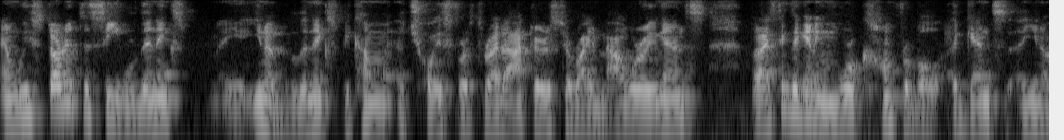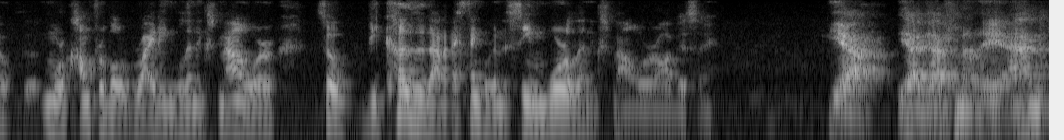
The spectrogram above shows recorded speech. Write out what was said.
And we've started to see Linux you know linux become a choice for threat actors to write malware against but i think they're getting more comfortable against you know more comfortable writing linux malware so because of that i think we're going to see more linux malware obviously Yeah, yeah, definitely. And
